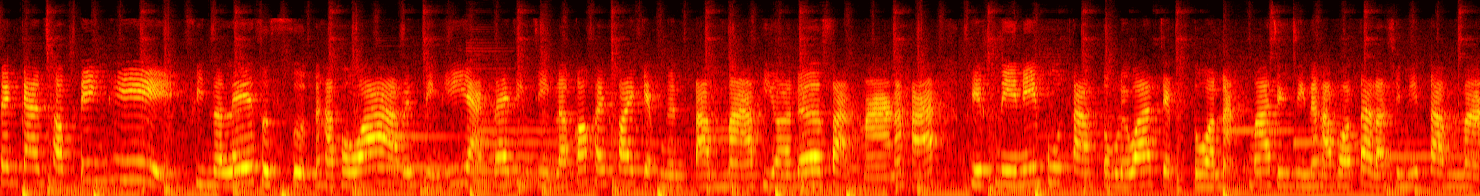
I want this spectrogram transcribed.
เป็นการช้อปปิ้งที่ฟินาเล่สุดๆนะคะ เพราะว่าเป็นสิ่งที่อยากได้จริง ๆ แล้วก็ค่อยๆ เก็บเงินตามมาพิออเดอร์สั่งมานะคะ คลิปนี้นี่พูดตามตรงเลยว่าเจ็บตัวหนักมากจริงๆนะคะ เพราะแต่ละชิ้นที่ตามมา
